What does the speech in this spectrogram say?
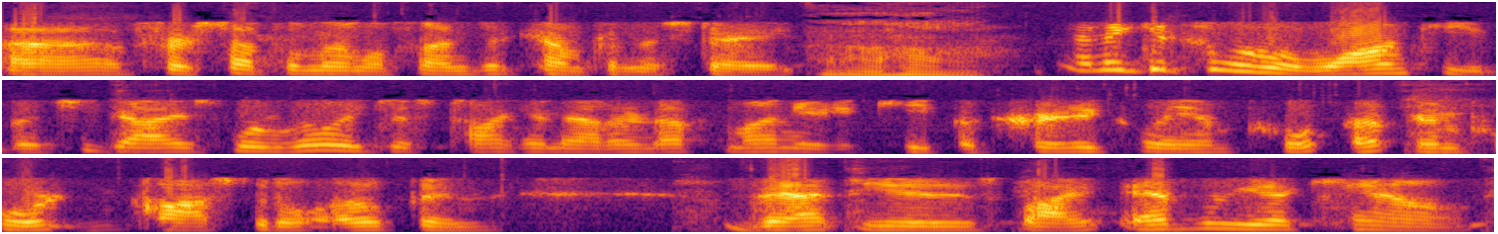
uh, for supplemental funds that come from the state. Uh-huh. And it gets a little wonky, but you guys, we're really just talking about enough money to keep a critically impor- uh, important hospital open that is, by every account,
